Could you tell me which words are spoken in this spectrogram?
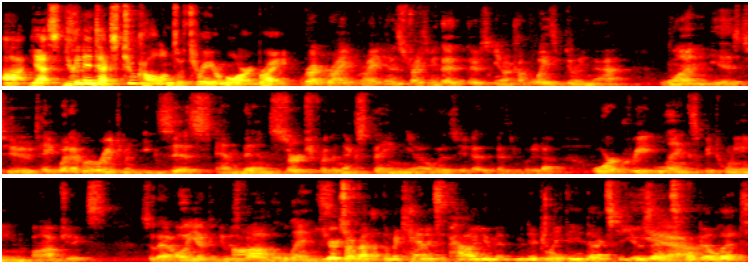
Ah, yes. You can index two columns or three or more, right? Right, right, right. And it strikes me that there's, you know, a couple ways of doing that. One is to take whatever arrangement exists and then search for the next thing, you know, as you, as, as you put it up. Or create links between objects so that all you have to do is follow the links. You're talking about the mechanics of how you ma- manipulate the index to use it Yeah. or build it?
